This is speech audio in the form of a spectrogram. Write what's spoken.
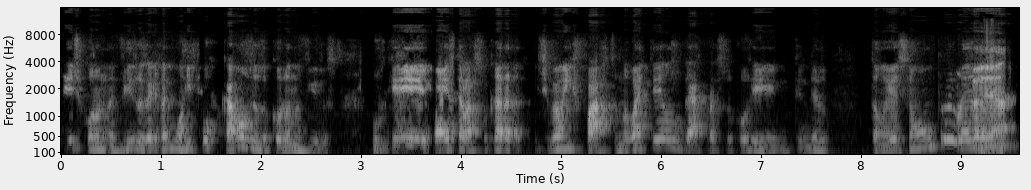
tem de coronavírus, ele vai morrer por causa do coronavírus. Porque, vai, sei lá, se o cara tiver um infarto, não vai ter lugar para socorrer ele, entendeu? Então, esse é um problema. É. Né?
